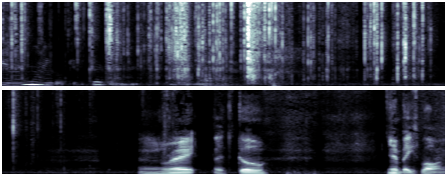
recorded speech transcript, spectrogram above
Để lấy mồi của cái cơ trạng. All right, let's go. Yeah, baseball.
